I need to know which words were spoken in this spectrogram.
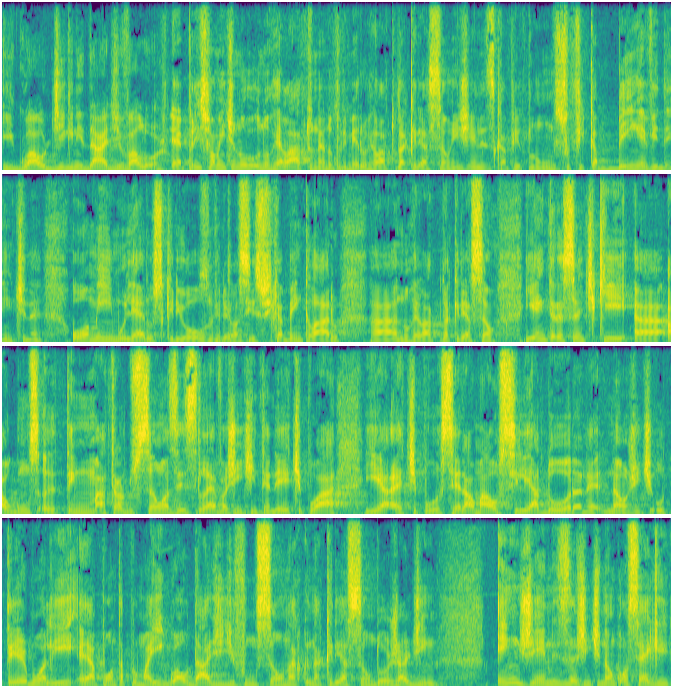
igual dignidade e valor. É, principalmente no, no relato, né? No primeiro relato da criação em Gênesis capítulo 1, isso fica bem evidente, né? Homem e mulher os criou, né? Então, assim, isso fica bem claro ah, no relato da criação. E é interessante que ah, alguns. eh, tem uma a tradução, às vezes, leva a gente a entender, tipo, ah, e é, é, tipo, será uma auxiliadora, né? Não, gente, o termo ali é aponta para uma igualdade de função na, na criação do jardim. Em Gênesis, a gente não consegue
